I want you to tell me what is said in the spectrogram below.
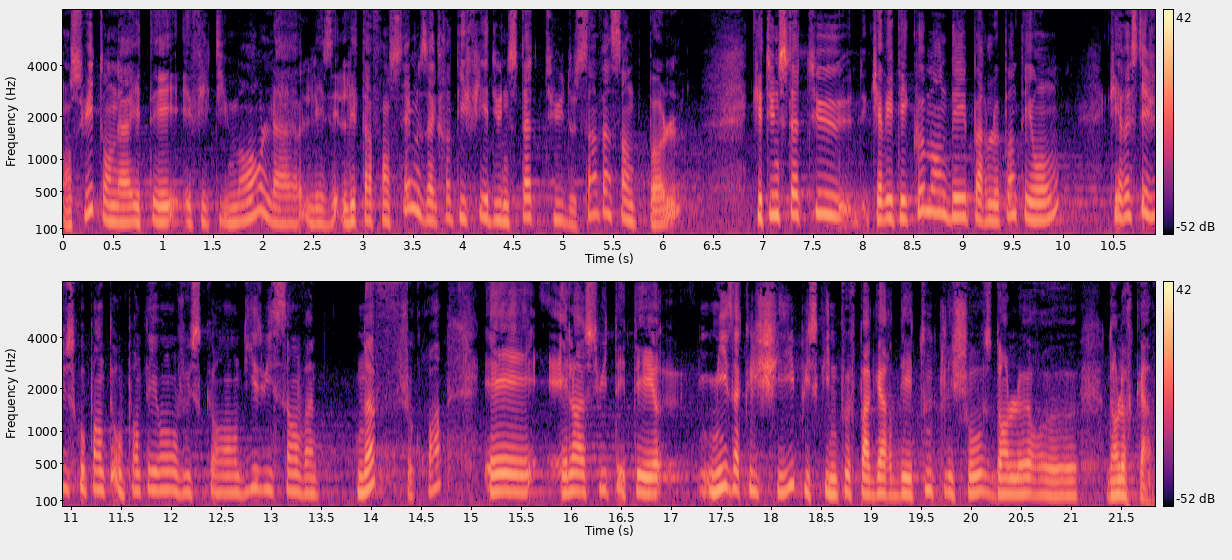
ensuite, on a été effectivement, l'État français nous a gratifié d'une statue de Saint Vincent de Paul, qui est une statue qui avait été commandée par le Panthéon, qui est restée jusqu'au Panthéon jusqu'en 1820 je crois, et elle a ensuite été mise à Clichy puisqu'ils ne peuvent pas garder toutes les choses dans leur euh, dans leur cave.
